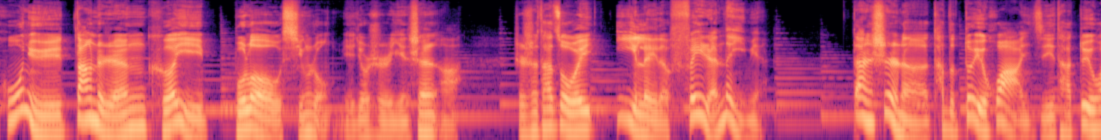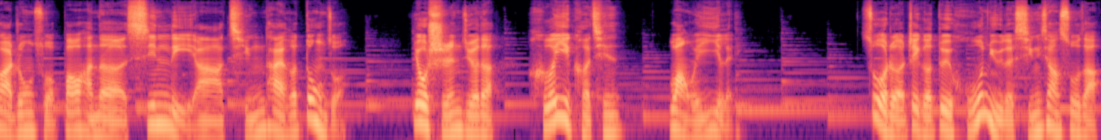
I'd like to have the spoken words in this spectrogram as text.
狐女当着人可以不露形容，也就是隐身啊，这是她作为异类的非人的一面。但是呢，他的对话以及他对话中所包含的心理啊、情态和动作，又使人觉得和异可亲，妄为异类。作者这个对狐女的形象塑造，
